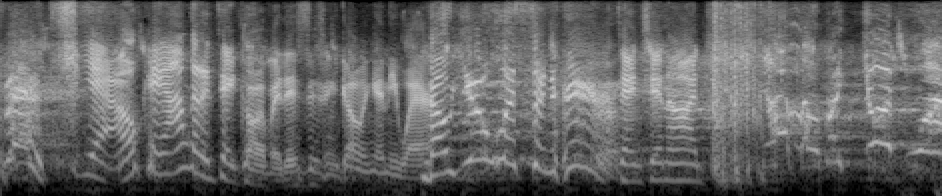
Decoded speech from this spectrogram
bitch! Yeah, okay, I'm gonna take over. This isn't going anywhere. Now you listen here! Attention on. Oh my god, leg!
